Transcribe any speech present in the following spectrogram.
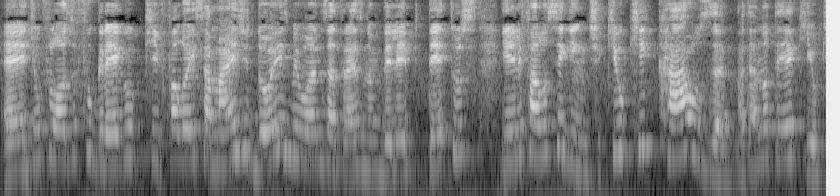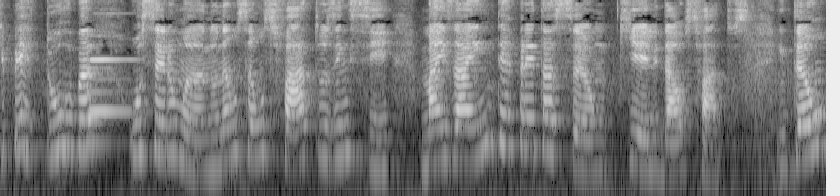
é de um filósofo grego que falou isso há mais de dois mil anos atrás, o nome dele é Epitetus, e ele fala o seguinte: que o que causa, até anotei aqui, o que perturba perturba o ser humano não são os fatos em si, mas a interpretação que ele dá aos fatos. Então,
